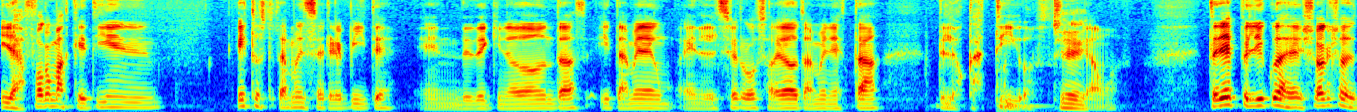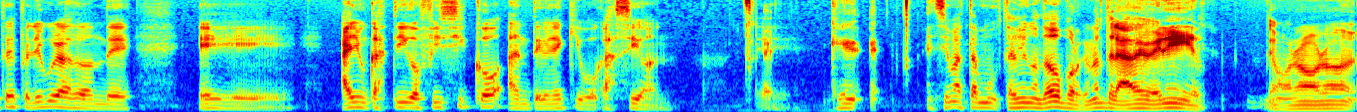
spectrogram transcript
y las formas que tienen. Esto también se repite en The Quinodontas y también en, en El Cerro Sagrado también está de los castigos, Sí. digamos. Tres películas de George, tres películas donde eh, hay un castigo físico ante una equivocación. Eh, Que eh, encima está, mu- está bien contado porque no te la ve venir. Digamos, no, no.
